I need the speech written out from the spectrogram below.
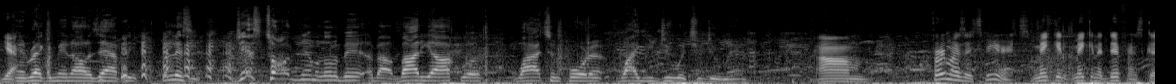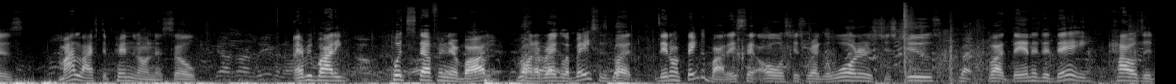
yeah. And recommend all his athletes. but listen, just talk to them a little bit about Body Aqua, why it's important, why you do what you do, man. um, pretty much experience making making a difference because my life depended on this. So everybody puts stuff in their body on a regular basis, but they don't think about it. They say, "Oh, it's just regular water, it's just juice." Right. But at the end of the day, how is it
